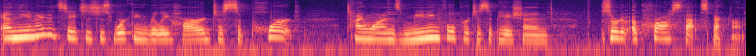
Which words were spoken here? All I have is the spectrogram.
And the United States is just working really hard to support Taiwan's meaningful participation sort of across that spectrum.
